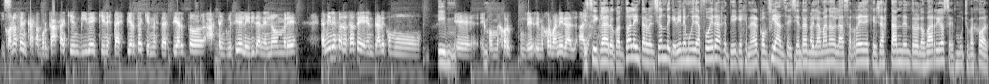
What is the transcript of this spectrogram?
y conocen casa por casa quién vive, quién está despierto, quién no está despierto, hasta inclusive le gritan el nombre. También eso nos hace entrar como y eh, con mejor de, mejor manera y sí claro con toda la intervención de que viene muy de afuera que tiene que generar confianza y si entran de la mano de las redes que ya están dentro de los barrios es mucho mejor.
